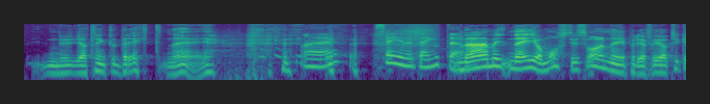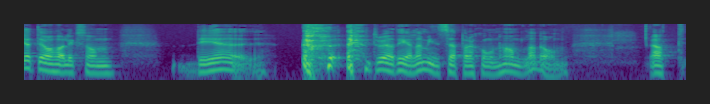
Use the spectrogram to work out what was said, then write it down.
Nu, jag tänkte direkt nej. Nej, säg hur du tänkte. Nej, men, nej, jag måste ju svara nej på det. För jag tycker att jag har liksom... Det tror jag att hela min separation handlade om. Att,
